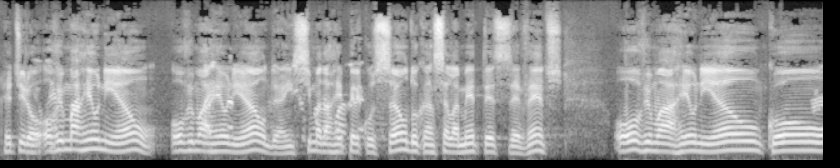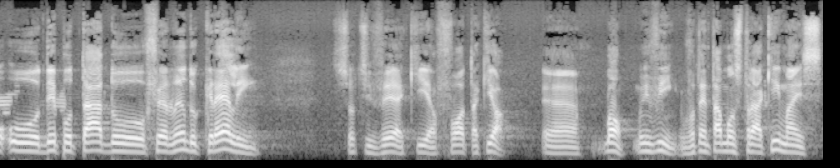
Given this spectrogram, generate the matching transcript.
Retirou. Houve uma reunião, houve uma reunião em cima da repercussão do cancelamento desses eventos. Houve uma reunião com o deputado Fernando Krellin. Se eu tiver aqui a foto aqui, ó. É, bom, enfim, vou tentar mostrar aqui, mas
